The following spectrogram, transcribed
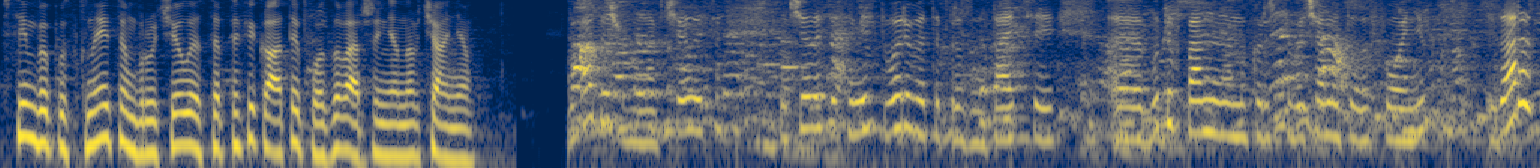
Всім випускницям вручили сертифікати по завершення навчання. Багато чого навчилися, навчилися самі створювати презентації, е, бути впевненими користувачами телефонів. І зараз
